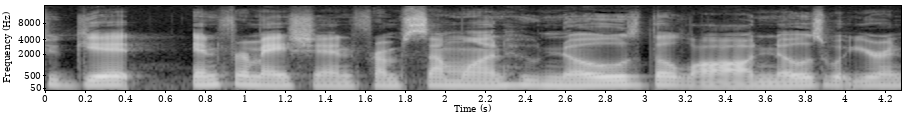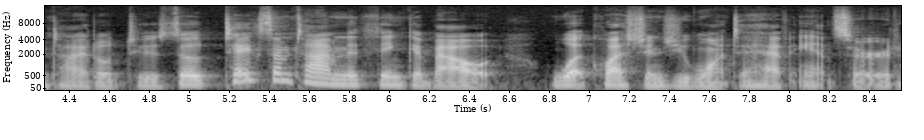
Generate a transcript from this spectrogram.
to get information from someone who knows the law, knows what you're entitled to. So take some time to think about what questions you want to have answered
